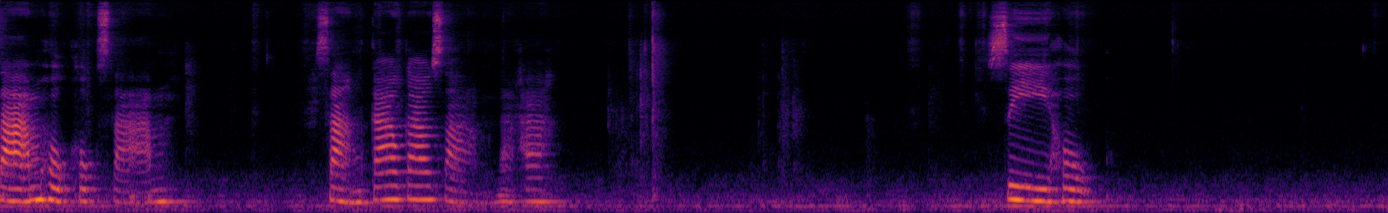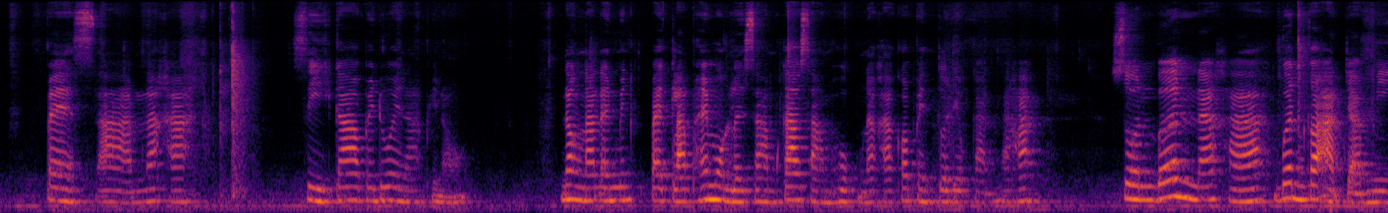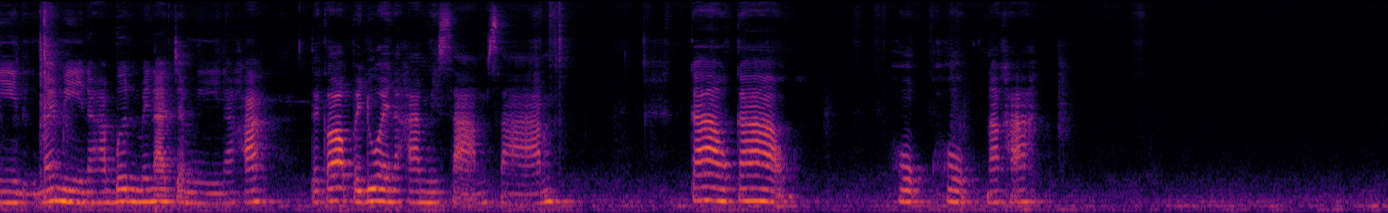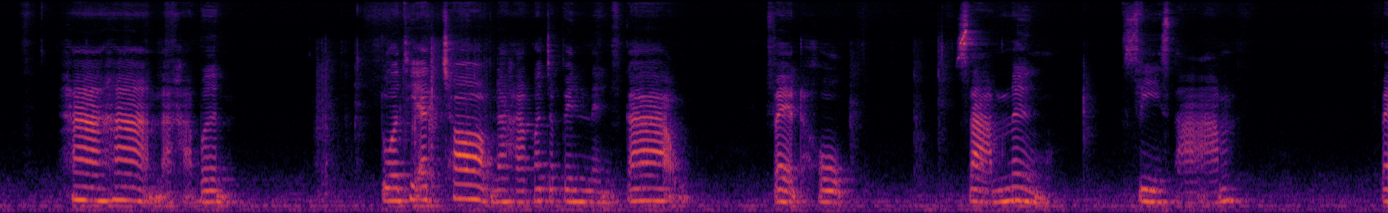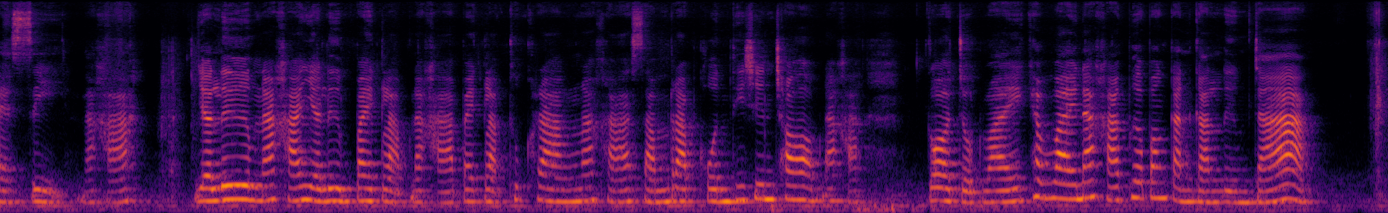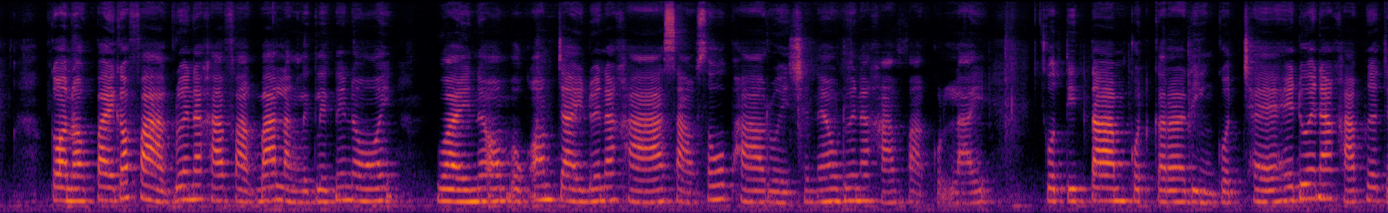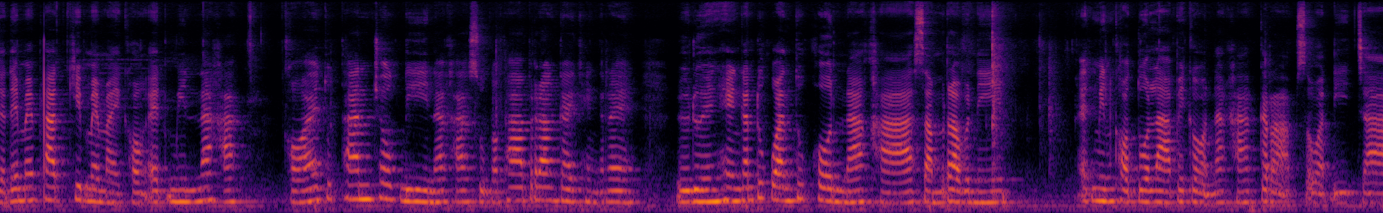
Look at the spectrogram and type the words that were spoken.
สามห กหกสามเก้าเก้าสามนะคะสี่หกแปดสามนะคะสี่เก้าไปด้วยนะพี่น้อง นอกนั้นแอดมินไปกลับให้หมดเลย 3936 นะคะ ก็เป็นตัวเดียวกันนะคะส่วนเบิ้ลนะคะ เบิ้ลก็อาจจะมีหรือไม่มีนะคะ เบิ้ลไม่น่าจะมีนะคะ แต่ก็ไปด้วยนะคะมี 3 3 9 9 6 6 นะคะ 5 5 นะคะเบิ้ลตัวที่แอดชอบนะคะก็จะเป็น 1 9แปดหกสามหนึ่งสี่สามแปดสี่นะคะ อย่าลืมนะคะ อย่าลืมไปกลับนะคะ ไปกลับทุกครั้งนะคะสำหรับคนที่ชื่นชอบนะคะ ก็จดไว้แคปไว้นะคะ เพื่อป้องกันการลืมจ้า ก่อนออกไปก็ฝากด้วยนะคะ ฝากบ้านหลังเล็กๆน้อยๆไว้ในอ้อมอกอ้อมใจด้วยนะคะ สาวโซ่พารวยชาแนลด้วยนะคะ ฝากกดไลค์กดติดตามกดกระดิ่งกดแชร์ให้ด้วยนะคะ เพื่อจะได้ไม่พลาดคลิปใหม่ ๆ ของแอดมินนะคะ ขอให้ทุกท่านโชคดีนะคะ สุขภาพร่างกายแข็งแรงรวยๆเฮงๆกันทุกวันทุกคนนะคะสำหรับวันนี้ แอดมินขอตัวลาไปก่อนนะคะ กราบสวัสดีจ้า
